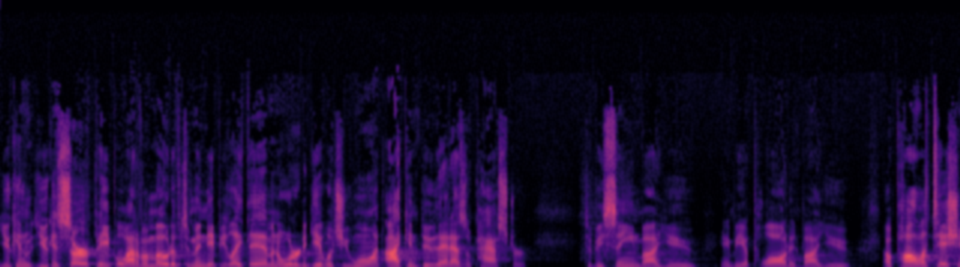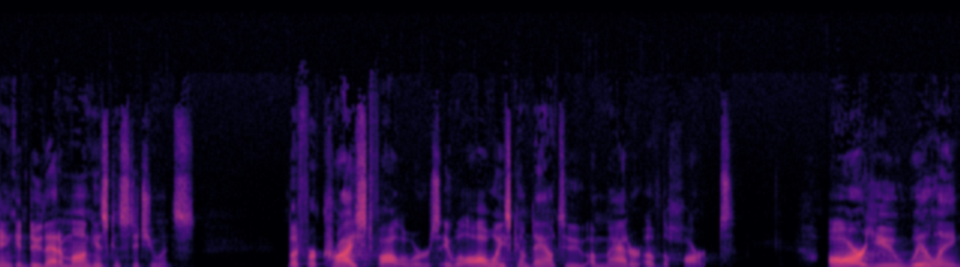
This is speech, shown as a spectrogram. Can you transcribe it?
you can, you can serve people out of a motive to manipulate them in order to get what you want. I can do that as a pastor, to be seen by you and be applauded by you. A politician can do that among his constituents. But for Christ followers, it will always come down to a matter of the heart. Are you willing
